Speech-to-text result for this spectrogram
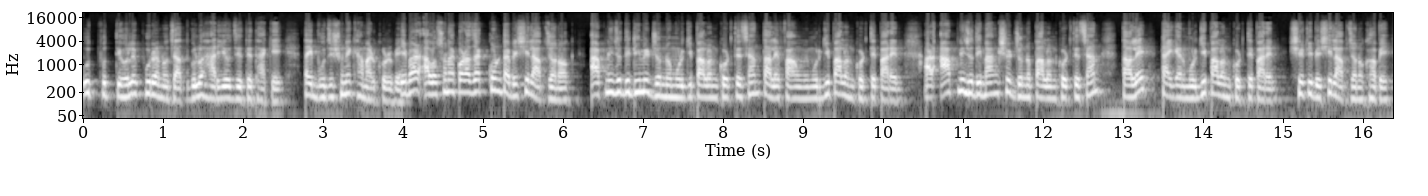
উৎপত্তি হলে পুরানো জাতগুলো হারিয়েও যেতে থাকে। তাই বুঝে শুনে খামার করবে। এবার আলোচনা করা যাক কোনটা বেশি লাভজনক। আপনি যদি ডিমের জন্য মুরগি পালন করতে চান, তাহলে ফার্মি মুরগি পালন করতে পারেন। আর আপনি যদি মাংসের জন্য পালন করতে চান, তাহলে টাইগার মুরগি পালন করতে পারেন। সেটি বেশি লাভজনক হবে।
